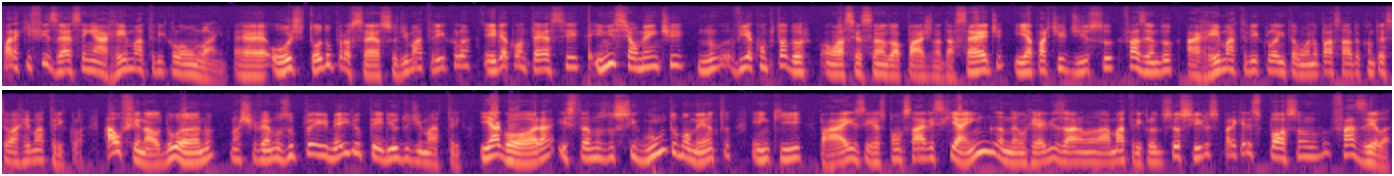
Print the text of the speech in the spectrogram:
para que fizessem a rematrícula online. É, hoje, todo o processo de matrícula ele acontece inicialmente no, via computador, acessando a página da sede e a partir disso fazendo a rematrícula. Então, ano passado aconteceu a rematrícula. Ao final do ano ano, nós tivemos o primeiro período de matrícula. E agora estamos no segundo momento em que pais e responsáveis que ainda não realizaram a matrícula dos seus filhos para que eles possam fazê-la.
